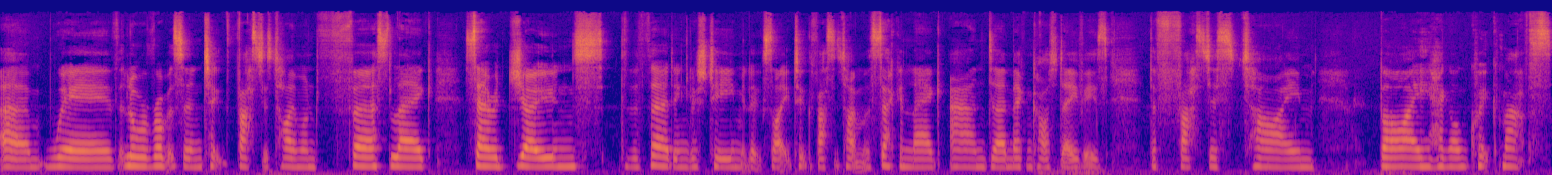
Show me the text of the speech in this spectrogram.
um, with Laura Robertson took the fastest time on first leg. Sarah Jones the third English team, it looks like took the fastest time on the second leg, and uh, Megan Carter Davies the fastest time by hang on quick maths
